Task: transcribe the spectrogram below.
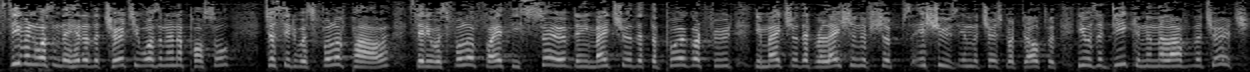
Stephen wasn't the head of the church. He wasn't an apostle. Just said he was full of power, said he was full of faith. He served and he made sure that the poor got food. He made sure that relationships, issues in the church got dealt with. He was a deacon in the life of the church.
